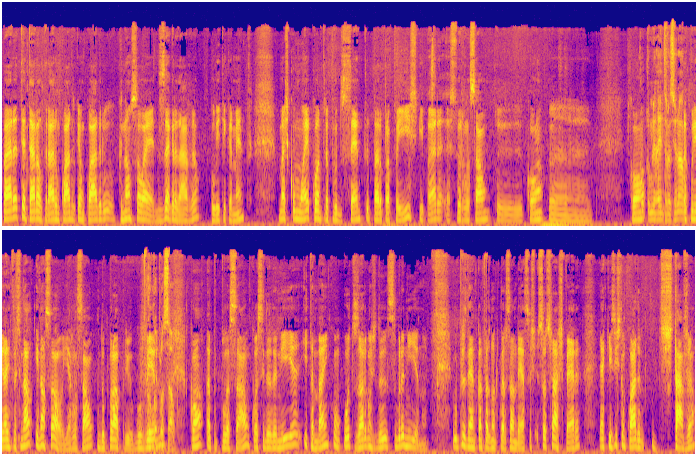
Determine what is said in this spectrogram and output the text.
para tentar alterar um quadro que é um quadro que não só é desagradável politicamente, mas como é contraproducente para o próprio país e para a sua relação uh, com, uh, com, a comunidade internacional. A comunidade internacional e não só, e a relação do próprio governo com a, com a população, com a cidadania e também com outros órgãos de soberania. É? O Presidente, quando faz uma declaração dessas, só está à espera é que exista um quadro estável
